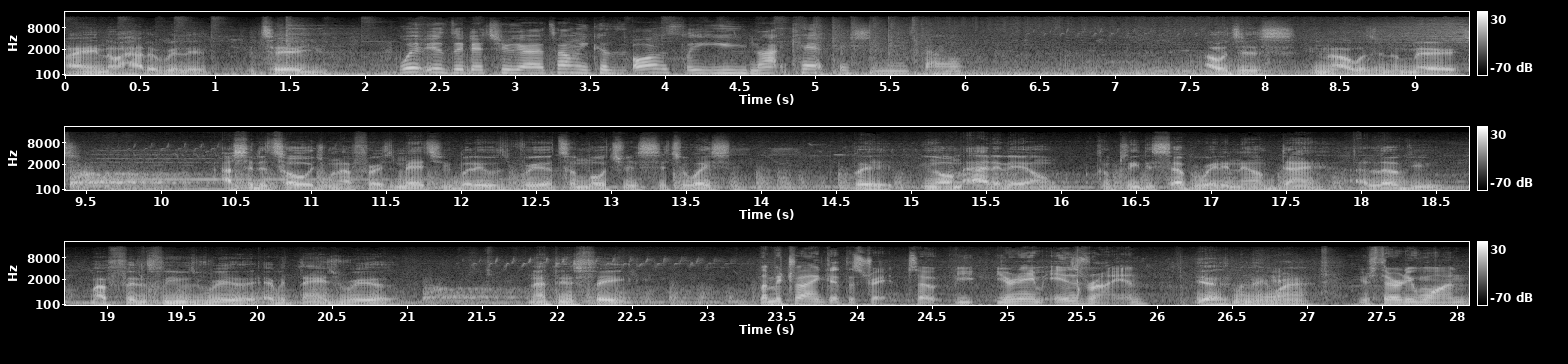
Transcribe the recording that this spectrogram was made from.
I ain't know how to really tell you. What is it that you gotta tell me? Because obviously you not catfishing me, so. I was just, you know, I was in a marriage. I should have told you when I first met you, but it was real tumultuous situation. But, you know, I'm out of there. I'm completely separated now. I'm done. I love you. My feelings for you is real. Everything's real. Nothing's fake. Let me try and get this straight. So, y- your name is Ryan. Yes, my name Ryan. You're 31.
